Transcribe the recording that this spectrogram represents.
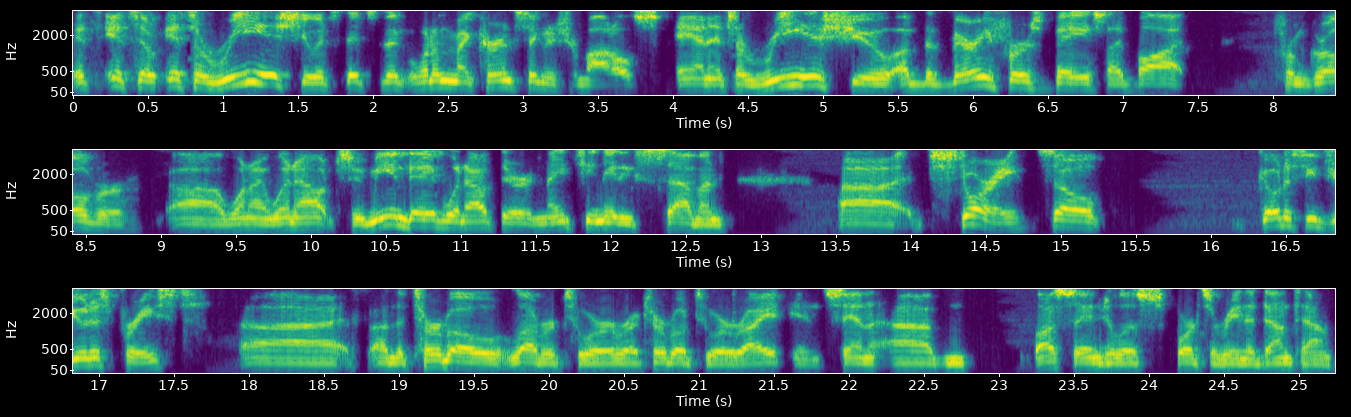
it's it's a it's a reissue. It's it's the one of my current signature models, and it's a reissue of the very first bass I bought from Grover uh, when I went out to me and Dave went out there in 1987. Uh, story. So go to see Judas Priest uh, on the Turbo Lover tour or Turbo tour, right in San um, Los Angeles Sports Arena downtown.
